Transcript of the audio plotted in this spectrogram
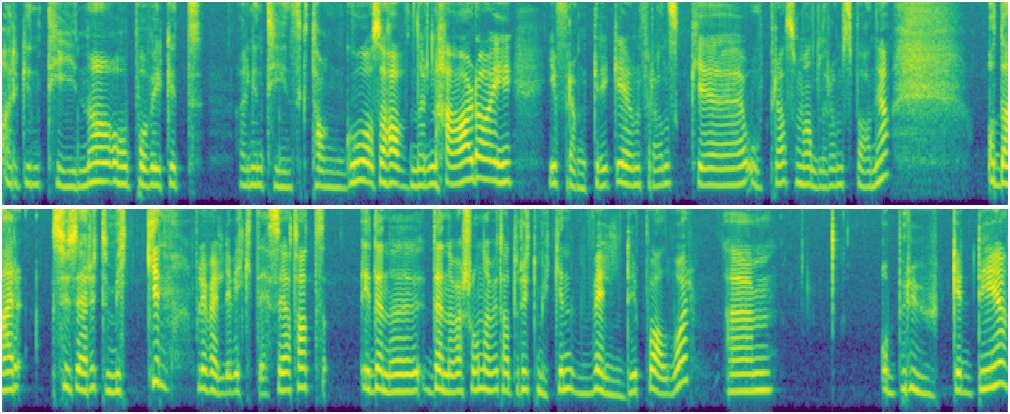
Argentina, og påvirket argentinsk tango, og så havner den her, da, i, i Frankrike, en fransk eh, opera som handler om Spania. Og der syns jeg rytmikken blir veldig viktig. Så jeg har tatt, i denne, denne versjonen har vi tatt rytmikken veldig på alvor. Um, og bruker det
